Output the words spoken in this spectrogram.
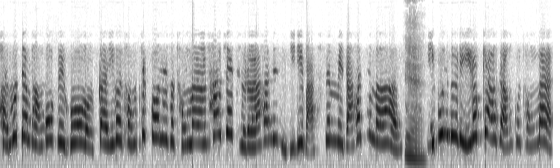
잘못된 방법이고, 그러니까 이건 정치권에서 정말 사죄 들어야 하는 일이 맞습니다. 하지만 예. 이분들이 이렇게 하지 않고 정말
